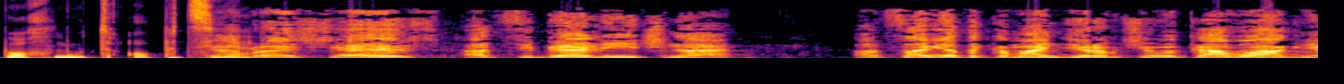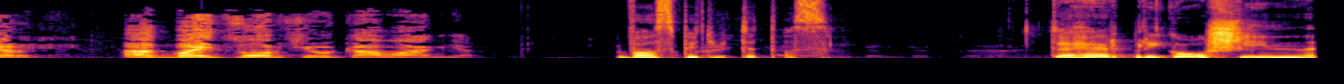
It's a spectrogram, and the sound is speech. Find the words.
Bachmut abziehen. от себя лично, от Совета командиров ЧВК «Вагнер», от бойцов ЧВК «Вагнер». Was bedeutet das? Der Herr Prigoschin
